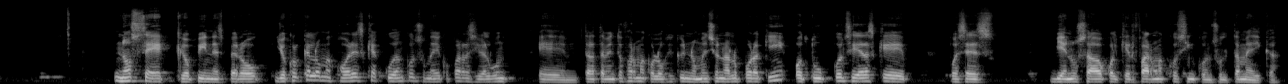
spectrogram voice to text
no sé qué opines, pero yo creo que lo mejor es que acudan con su médico para recibir algún eh, tratamiento farmacológico y no mencionarlo por aquí, o tú consideras que pues es bien usado cualquier fármaco sin consulta médica.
